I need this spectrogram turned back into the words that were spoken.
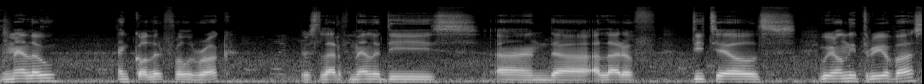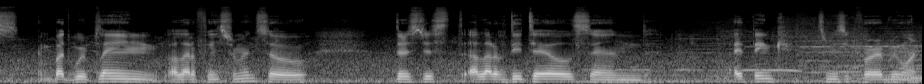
mellow and colorful rock. There's a lot of melodies, and uh, a lot of details. We're only three of us, but we're playing a lot of instruments, so there's just a lot of details, and I think it's music for everyone.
